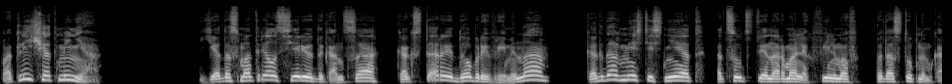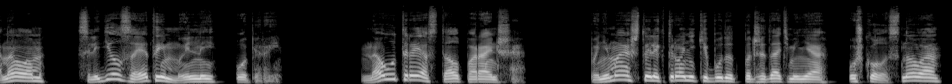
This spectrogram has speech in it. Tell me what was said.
В отличие от меня. Я досмотрел серию до конца, как в старые добрые времена, когда вместе с ней от отсутствия нормальных фильмов по доступным каналам следил за этой мыльной оперой. На утро я встал пораньше. Понимая, что электроники будут поджидать меня у школы снова,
